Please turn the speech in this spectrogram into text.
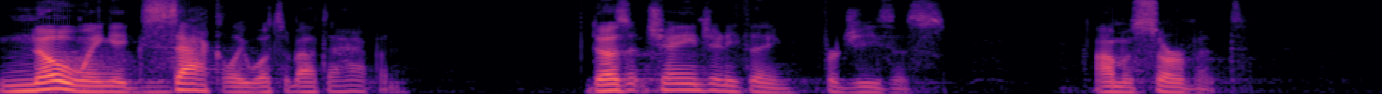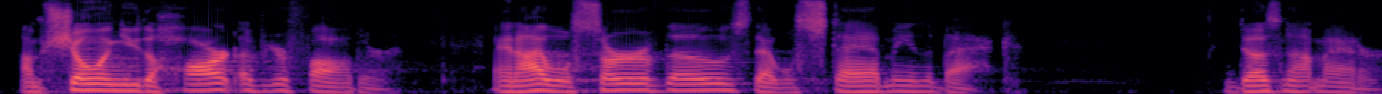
knowing exactly what's about to happen. Doesn't change anything for Jesus. I'm a servant. I'm showing you the heart of your Father, and I will serve those that will stab me in the back. Does not matter.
